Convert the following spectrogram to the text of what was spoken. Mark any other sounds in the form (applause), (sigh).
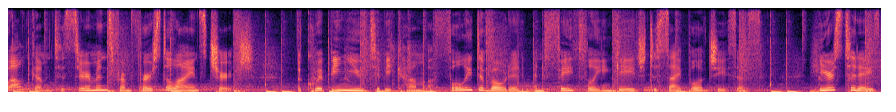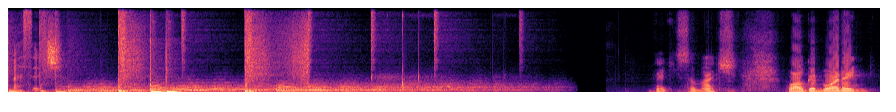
Welcome to Sermons from First Alliance Church, equipping you to become a fully devoted and faithfully engaged disciple of Jesus. Here's today's message. Thank you so much. Well, good morning.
